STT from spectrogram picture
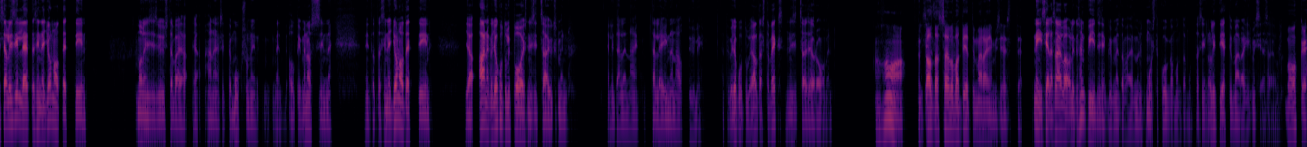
se oli silleen, että sinne jonotettiin. Mä olin siis ystävä ja, ja hänen sitten muksu, niin me oltiin menossa sinne. Niin tota, sinne jonotettiin ja aina kun joku tuli pois, niin sit sai yksi mennä. Eli tälle näin, tälleen in and out tyyliin. Että kun joku tuli altasta veksi, niin sit sai seuraava mennä. Ahaa. Niin Nyt siellä- altaassa sai olla vain tietty määrä ihmisiä sitten. Niin, siellä sai olla, oliko se nyt 50 vai en mä nyt muista kuinka monta, mutta siinä oli tietty määrä ihmisiä sai olla. No okei.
